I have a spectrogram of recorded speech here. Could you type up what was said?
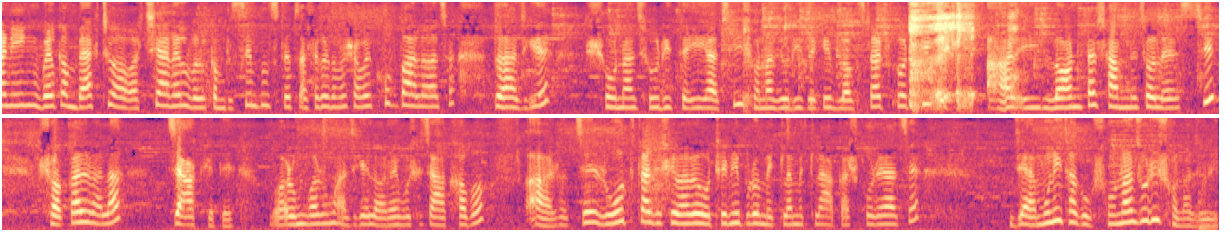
Morning welcome back to our channel welcome to simple steps আশা করি তোমরা সবাই খুব ভালো আছো। তো আজকে সোনাঝুরিতেই আছি। সোনাঝুরি থেকে ব্লগ স্টার্ট করছি। আর এই লনটা সামনে চলে এসেছি সকালবেলা চা খেতে। গরম গরম আজকে লনে বসে চা খাব। আর হচ্ছে রোদটা যে সেভাবে ওঠেনি, পুরো মেঘলা মেঘলা আকাশ করে আছে। যেমনই থাকুক সোনাঝুরি সোনাঝুরি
